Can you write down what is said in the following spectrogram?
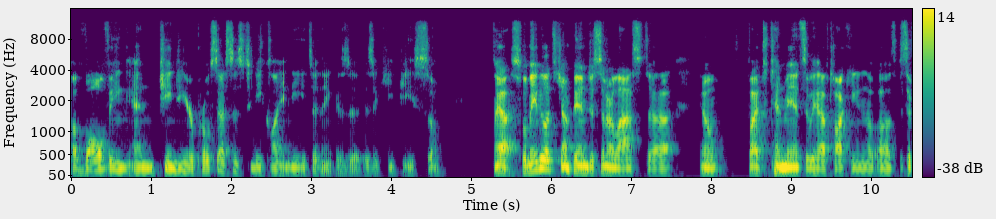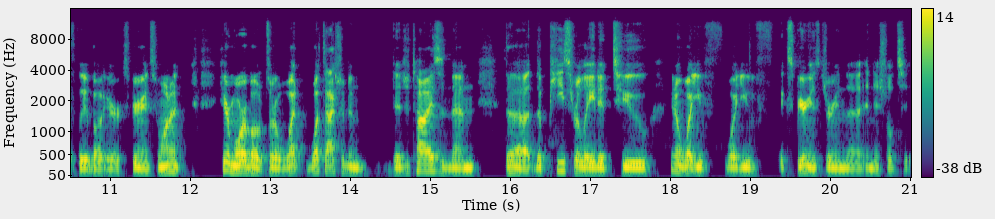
evolving and changing your processes to meet client needs, I think is a, is a key piece. So yeah, so maybe let's jump in just in our last, uh, you know, five to 10 minutes that we have talking uh, specifically about your experience. We want to hear more about sort of what, what's actually been digitized and then the, the piece related to, you know, what you've, what you've experienced during the initial t-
